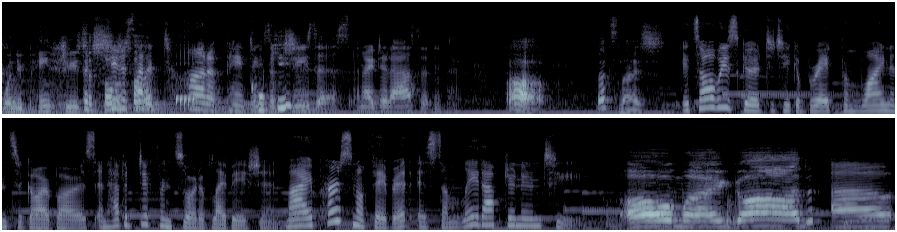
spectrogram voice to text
When you paint Jesus but all she the just had a ton of paintings Cookie? of Jesus, and I did acid in there. Ah, that's nice. It's always good to take a break from wine and cigar bars and have a different sort of libation. My personal favorite is some late afternoon tea. Oh my God. Oh,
